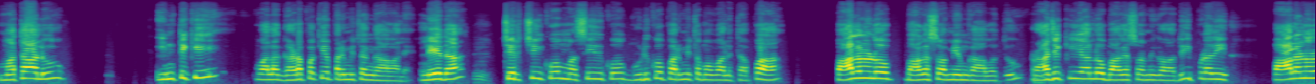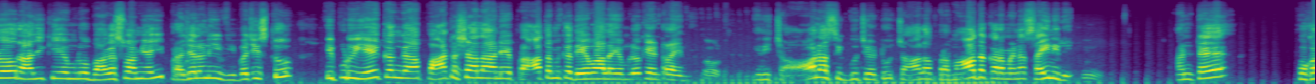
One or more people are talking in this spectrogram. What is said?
మతాలు ఇంటికి వాళ్ళ గడపకే పరిమితం కావాలి లేదా. చర్చికో మసీదుకో గుడికో పరిమితం అవ్వాలి తప్ప పాలనలో భాగస్వామ్యం కావద్దు రాజకీయాల్లో భాగస్వామ్యం కావద్దు ఇప్పుడు అది పాలనలో రాజకీయంలో భాగస్వామి అయి ప్రజలని విభజిస్తూ ఇప్పుడు ఏకంగా పాఠశాల అనే ప్రాథమిక దేవాలయంలోకి ఎంటర్ అయింది. ఇది చాలా సిగ్గుచేటు చాలా ప్రమాదకరమైన సైన్ ఇది. అంటే ఒక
